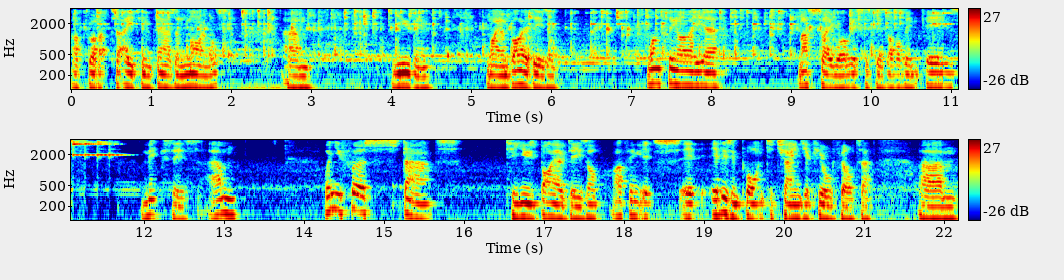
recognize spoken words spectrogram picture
I've got up to 18,000 miles um, using my own biodiesel. One thing I uh, must say while this is dissolving is mixes. Um, when you first start to use biodiesel, I think it's it, it is important to change your fuel filter. Um,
